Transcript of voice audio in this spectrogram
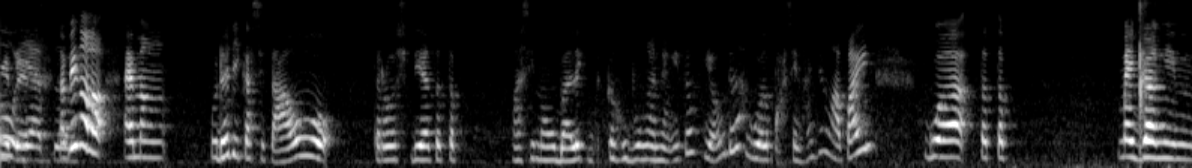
gitu ya. iya, betul. Tapi kalau emang udah dikasih tahu terus dia tetap masih mau balik ke hubungan yang itu ya udahlah gue lepasin aja. Ngapain gue tetap megangin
